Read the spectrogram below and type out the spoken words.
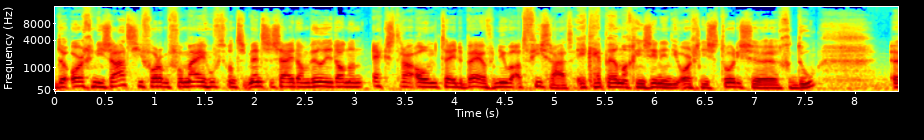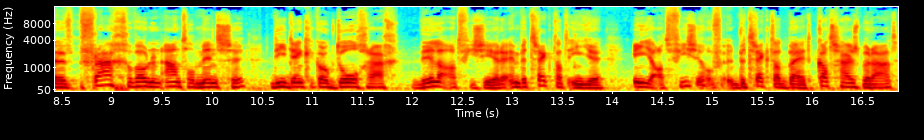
de organisatievorm voor mij hoeft. Want mensen zeiden dan wil je dan een extra OMT erbij of een nieuwe adviesraad. Ik heb helemaal geen zin in die organisatorische gedoe. Uh, vraag gewoon een aantal mensen die denk ik ook dolgraag willen adviseren. En betrek dat in je, in je adviezen. Of betrek dat bij het katshuisberaad.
